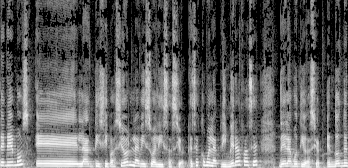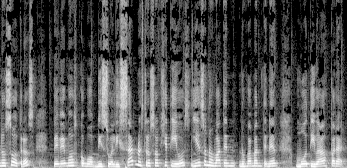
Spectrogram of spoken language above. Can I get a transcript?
tenemos eh, la anticipación, la visualización. Esa es como la primera fase de la motivación, en donde nosotros debemos como visualizar nuestros objetivos y eso nos va nos va a mantener motivados para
